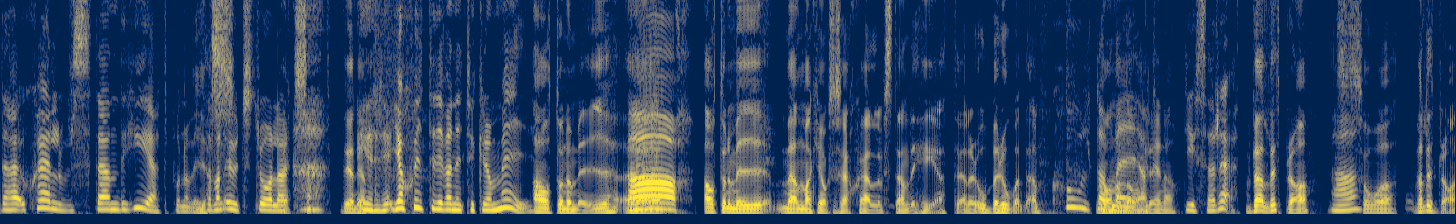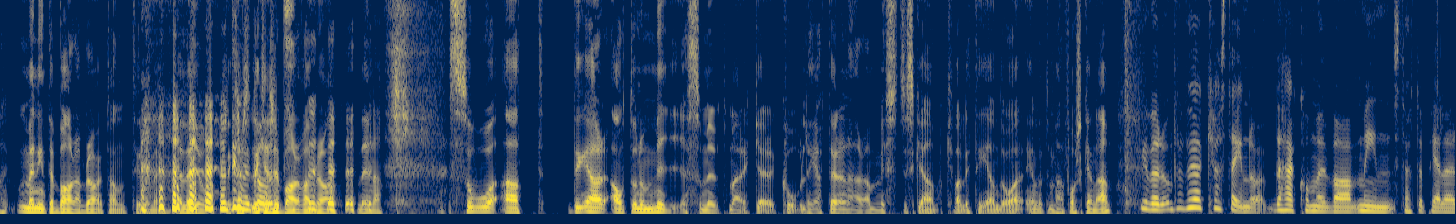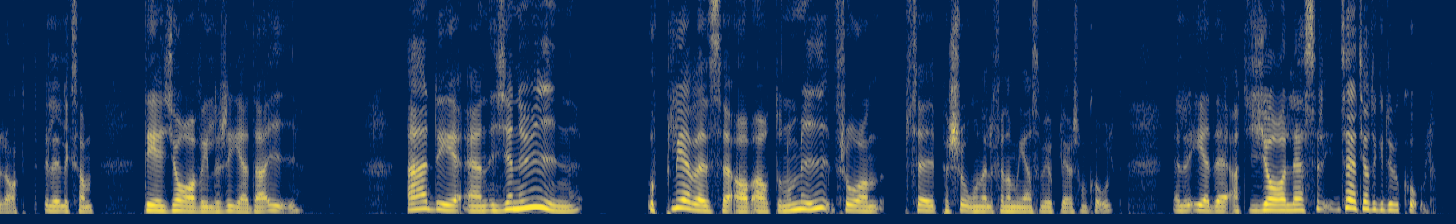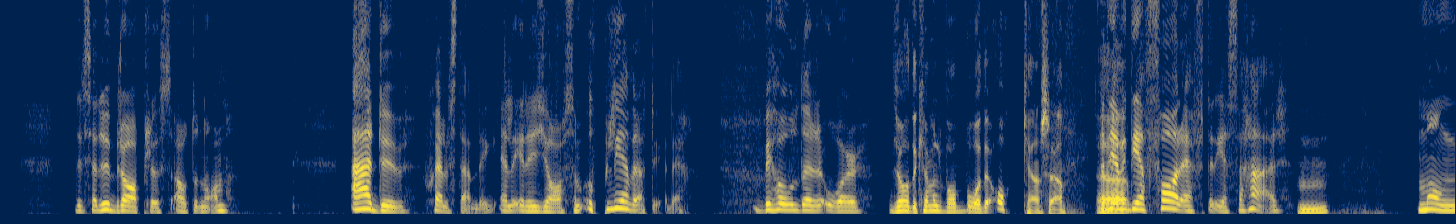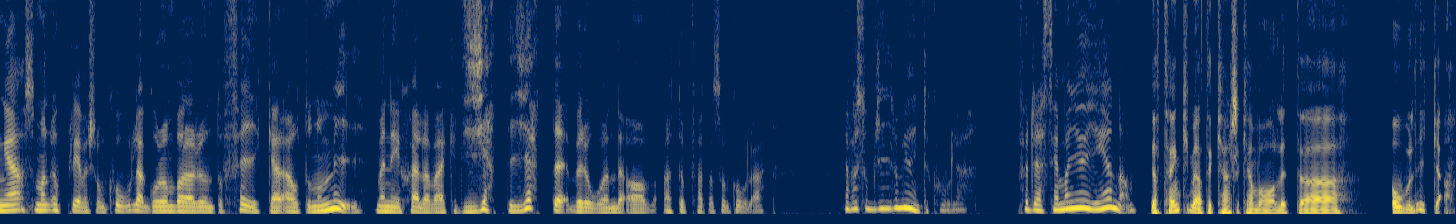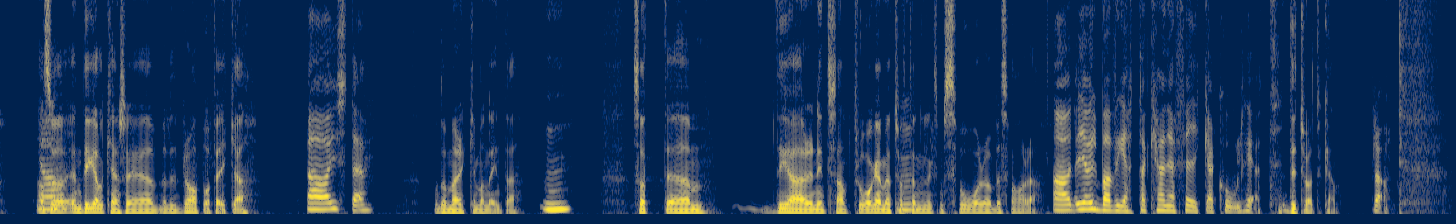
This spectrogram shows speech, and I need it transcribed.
Det här självständighet på något vis. Yes. Att man utstrålar... Exakt, det är det. Är det det? Jag skiter i vad ni tycker om mig. Autonomi, eh, Ah, autonomi, men man kan också säga självständighet eller oberoende. coolt av Någon av mig de att grejerna. gissa rätt. Väldigt bra, Ja. så väldigt bra. Men inte bara bra utan till och med, eller jo, det, kanske, det kanske bara var bra Lina. Så att det är autonomi som utmärker coolhet, det är den här mystiska kvaliteten då enligt de här forskarna. Gud vad, får jag kasta in då? Det här kommer vara min stöttepelare rakt, eller liksom det jag vill reda i. Är det en genuin upplevelse av autonomi från, säg person eller fenomen som vi upplever som coolt? Eller är det att jag läser, säg att jag tycker du är cool. Det vill säga du är bra plus autonom. Är du självständig eller är det jag som upplever att du är det? Beholder or... Ja, det kan väl vara både och kanske. För det, Eh, jag- det jag far efter är så här. mm. Många som man upplever som coola, går de bara runt och fejkar autonomi men är i själva verket jätte, jätte beroende av att uppfattas som coola. Nej, fast så blir de ju inte coola. För det ser man ju igenom. Jag tänker mig att det kanske kan vara lite eh, olika. Alltså Ja. en del kanske är väldigt bra på att fejka Ja, just det. Och då märker man det inte. Mm. Så att ehm, det är en intressant fråga men jag tror att Mm. den är liksom svår att besvara. Ja, jag vill bara veta, kan jag fejka coolhet? Det tror jag att du kan. Bra.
